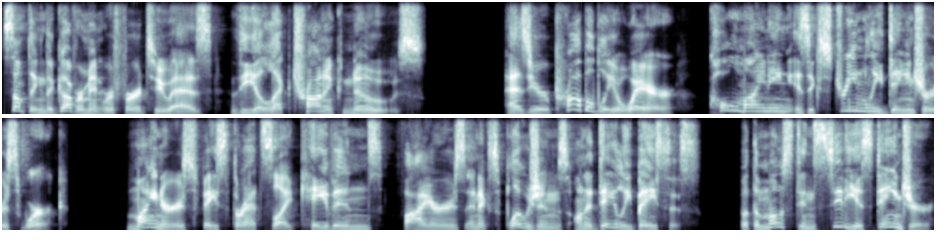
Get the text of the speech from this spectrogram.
something the government referred to as the electronic nose. As you're probably aware, coal mining is extremely dangerous work. Miners face threats like cave ins, fires, and explosions on a daily basis. But the most insidious danger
